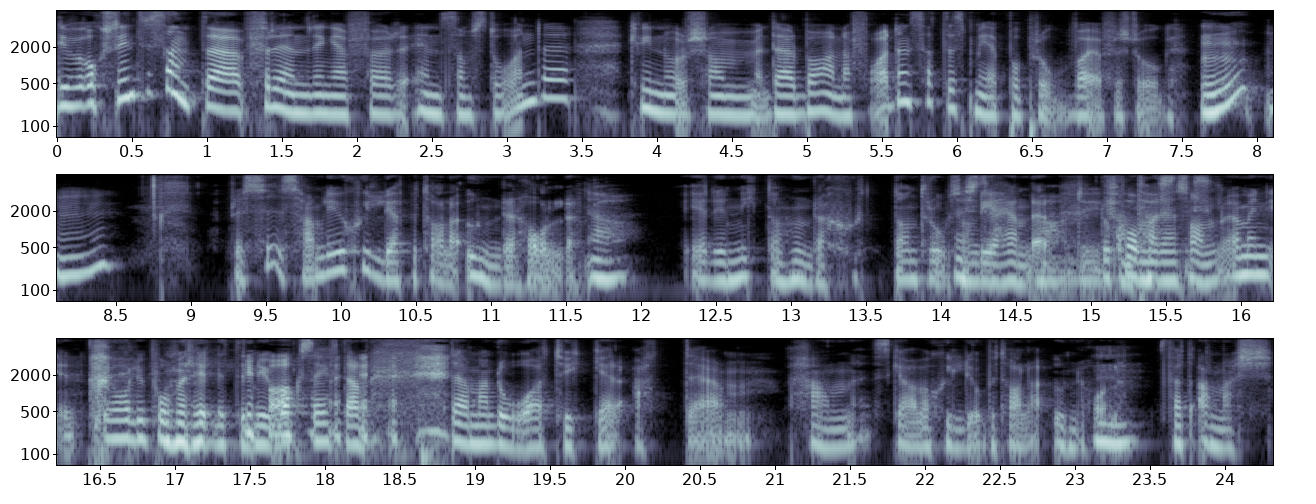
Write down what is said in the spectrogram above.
Det var också intressanta förändringar för ensamstående kvinnor som där barnafadern sattes mer på prov vad jag förstod. Mm. Mm. Precis, han blev ju skyldig att betala underhåll. Ja, Är det 1917 tror som Just det det. händer. Ja, det då kommer en sån, ja, men jag håller på med det lite nu Ja. också efter där man då tycker att ehm, han ska vara skyldig att betala underhåll. Mm. För att annars,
